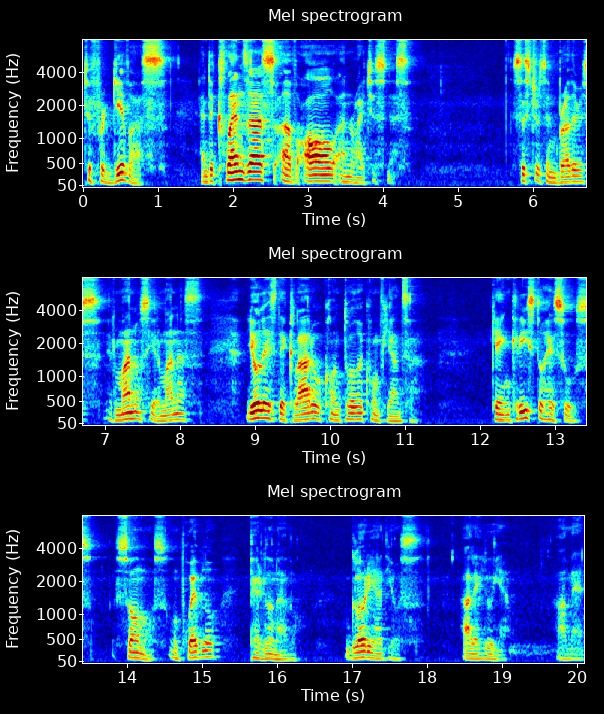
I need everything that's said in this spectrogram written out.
to forgive us and to cleanse us of all unrighteousness. Sisters and brothers, hermanos y hermanas, yo les declaro con toda confianza que en Cristo Jesús somos un pueblo perdonado. Gloria a Dios. Aleluya. Amen.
